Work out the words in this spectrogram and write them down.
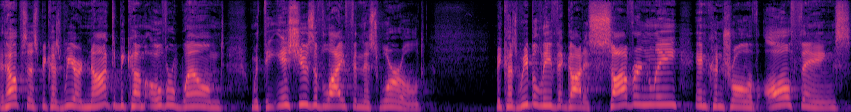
It helps us because we are not to become overwhelmed with the issues of life in this world because we believe that God is sovereignly in control of all things,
